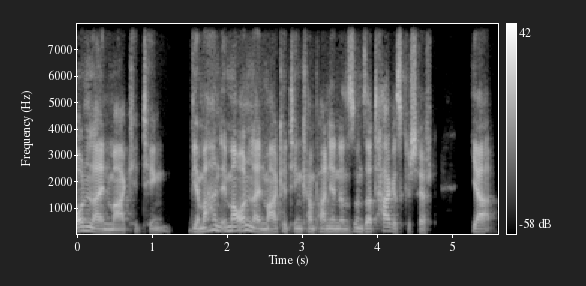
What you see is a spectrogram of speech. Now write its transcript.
Online-Marketing. Wir machen immer Online-Marketing-Kampagnen, das ist unser Tagesgeschäft. Ja,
